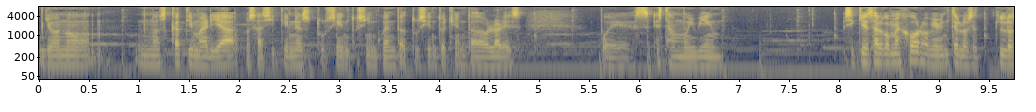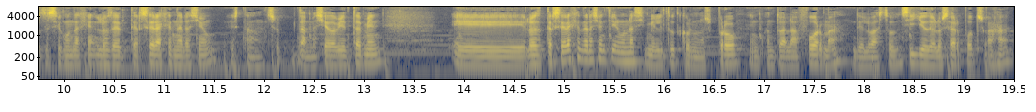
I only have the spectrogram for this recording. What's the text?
Yo no, no escatimaría, o sea, si tienes tus 150, tus 180 dólares pues está muy bien. Si quieres algo mejor, obviamente los de, los de, segunda, los de tercera generación están demasiado bien también. Eh, los de tercera generación tienen una similitud con los Pro en cuanto a la forma del bastoncillo de los AirPods, ajá.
